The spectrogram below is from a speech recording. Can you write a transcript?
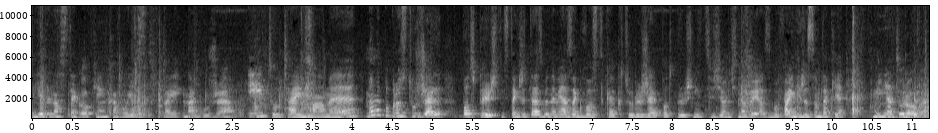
11 okienka, bo jest tutaj na górze. I tutaj mamy... Mamy po prostu żel pod prysznic. Także teraz będę miała zagwozdkę, który żel pod prysznic wziąć na wyjazd, bo fajnie, że są takie miniaturowe.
